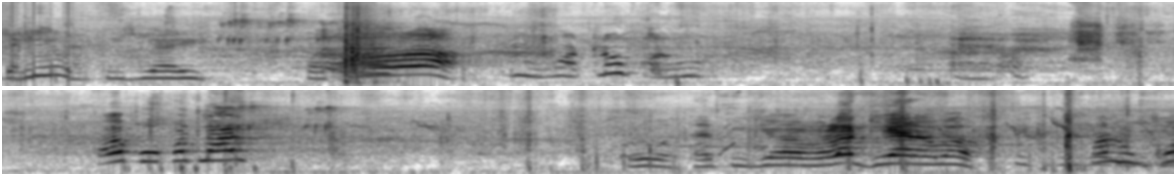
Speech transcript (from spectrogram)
જલ્દી આટલું કરવું વધારે પી ગયા. વળા ઘેર હવે આ લુખો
